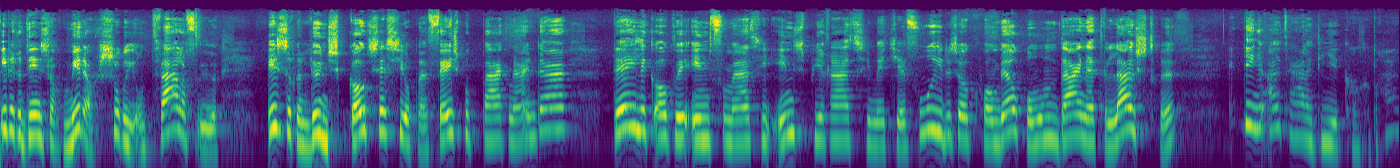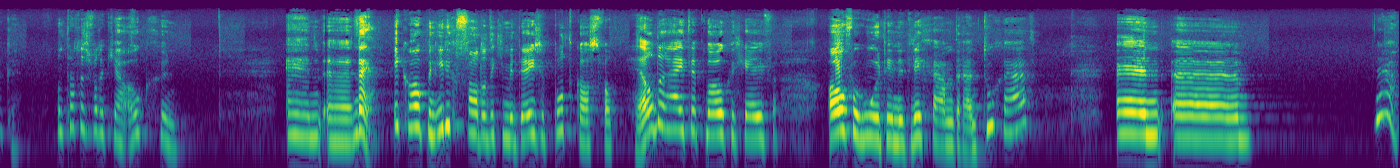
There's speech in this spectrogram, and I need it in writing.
iedere dinsdagmiddag, sorry, om 12 uur is er een lunch coach sessie op mijn Facebookpagina. En daar deel ik ook weer informatie, inspiratie met je. Voel je dus ook gewoon welkom om daar naar te luisteren en dingen uit te halen die je kan gebruiken. Want dat is wat ik jou ook gun. En uh, nou ja, ik hoop in ieder geval dat ik je met deze podcast wat helderheid heb mogen geven over hoe het in het lichaam eraan toe gaat. En uh, ja,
